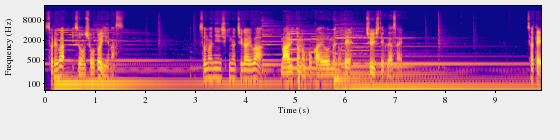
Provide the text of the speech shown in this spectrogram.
それは依存症と言えます。その認識の違いは周りとの誤解を生むので注意してください。さて、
